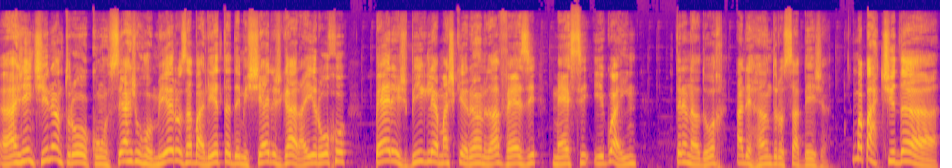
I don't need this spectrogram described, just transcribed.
A Argentina entrou com Sérgio Romero, Zabaleta, De Michelis, Garay, Rojo, Pérez, Biglia, Mascherano, Lavezzi, Messi e Higuaín. Treinador Alejandro Sabeja. Uma partida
